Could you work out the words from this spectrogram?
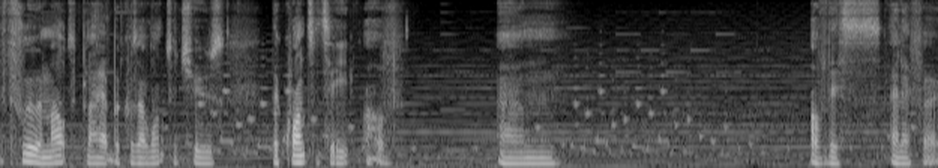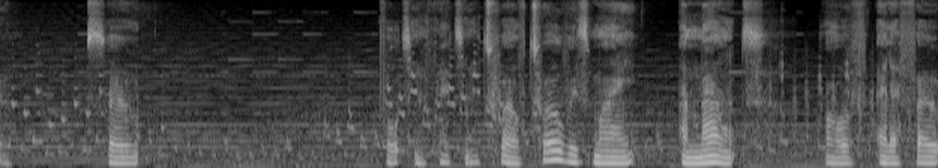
through a multiplier because I want to choose the quantity of um, of this LFO so 14, 13, 12 12 is my amount of LFO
